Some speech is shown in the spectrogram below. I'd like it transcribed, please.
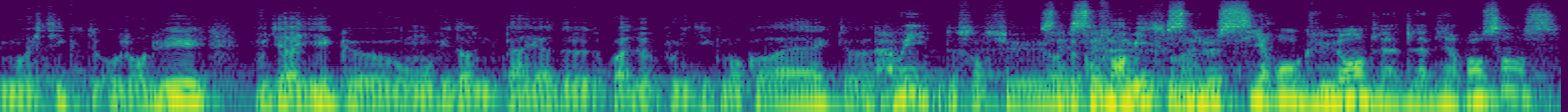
humoristique aujourd'hui? Vous diriez qu'on vit dans une période de quoi? De politiquement correct, euh, Ah oui. de censure, de conformisme? C'est le sirop gluant de la, bien-pensance.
